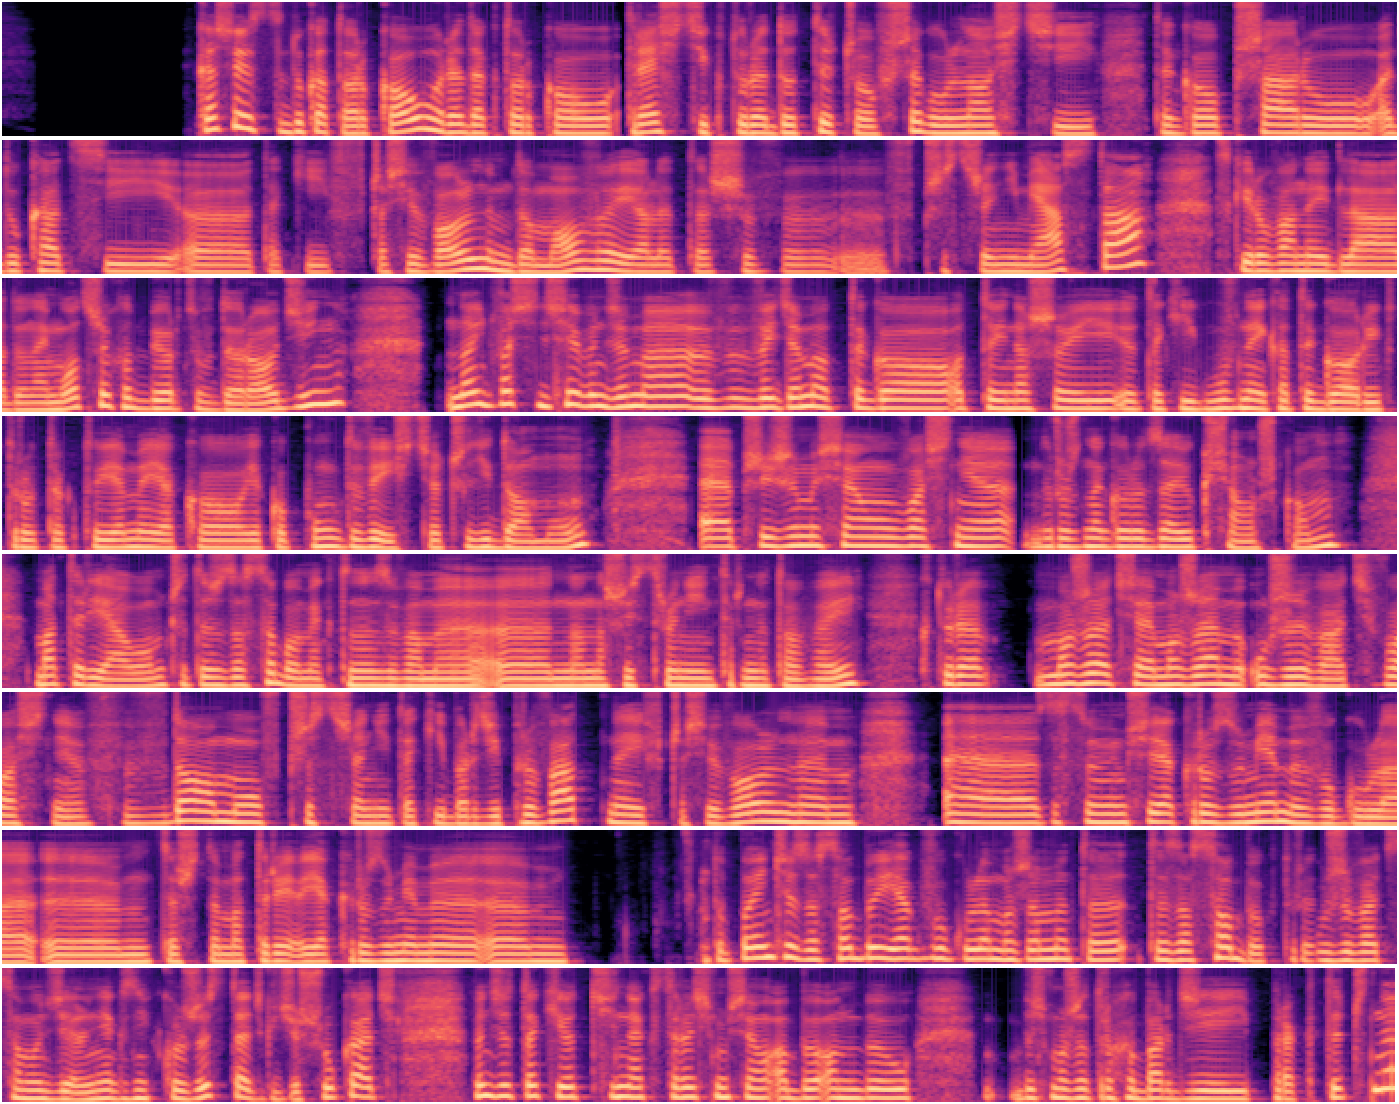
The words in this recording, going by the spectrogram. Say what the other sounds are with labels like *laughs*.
Kasia jest edukatorką, redaktorką treści, które dotyczą w szczególności tego obszaru edukacji e, takiej w czasie wolnym, domowej, ale też w, w przestrzeni miasta, skierowanej dla, do najmłodszych odbiorców, do rodzin. No i właśnie dzisiaj będziemy, wejdziemy od tego, od tej naszej takiej głównej kategorii, którą traktujemy jako, jako punkt wyjścia, czyli domu. E, przyjrzymy się właśnie różnego rodzaju książkom, materiałom, czy też zasobom, jak to nazywamy e, na naszej stronie internetowej, które możecie, możemy używać właśnie w, w, domu, w przestrzeni takiej bardziej prywatnej, w czasie wolnym. E, zastanawiam się, jak rozumiemy w ogóle y, też te materiały, jak rozumiemy y, to pojęcie zasoby, jak w ogóle możemy te, te zasoby, które używać samodzielnie, jak z nich korzystać, gdzie szukać. Będzie taki odcinek, staraliśmy się, aby on był być może trochę bardziej praktyczny,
